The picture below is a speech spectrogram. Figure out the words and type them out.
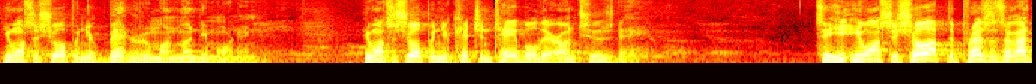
He wants to show up in your bedroom on Monday morning. He wants to show up in your kitchen table there on Tuesday. See, he, he wants to show up the presence of God.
